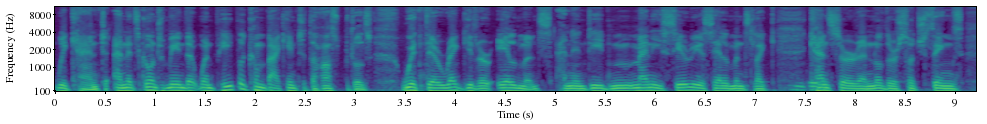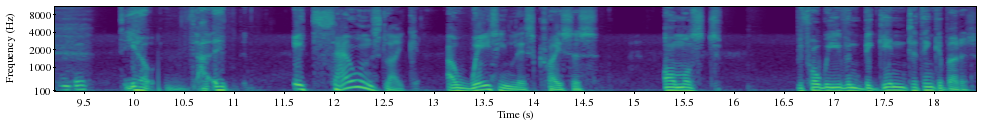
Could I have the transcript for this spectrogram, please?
we can't, and it's going to mean that when people come back into the hospitals with their regular ailments, and indeed many serious ailments like cancer and other such things, you know, it, it sounds like a waiting list crisis almost before we even begin to think about it.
